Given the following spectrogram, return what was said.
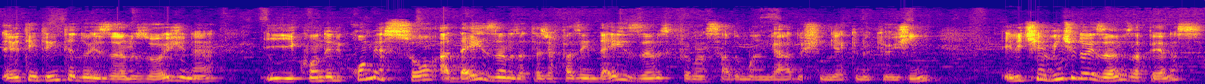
Ele tem 32 anos hoje, né? E quando ele começou, há 10 anos atrás, já fazem 10 anos que foi lançado o mangá do Shingeki no Kyojin, ele tinha 22 anos apenas,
